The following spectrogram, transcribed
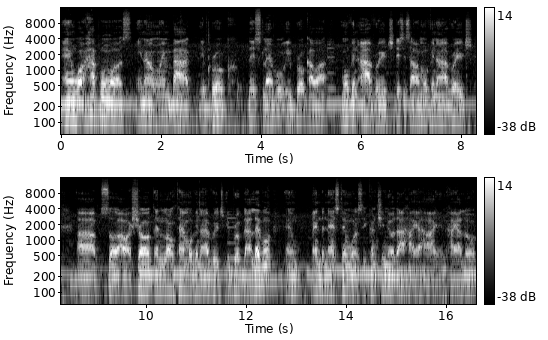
And what happened was it now went back it broke this level. It broke our moving average. This is our moving average. Uh, so our short and long time moving average it broke that level. And and the next thing was it continued that higher high and higher low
